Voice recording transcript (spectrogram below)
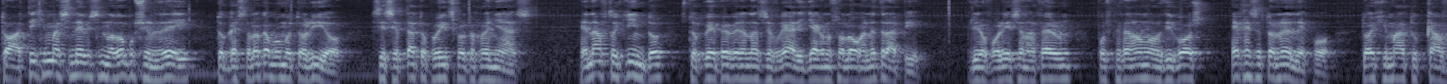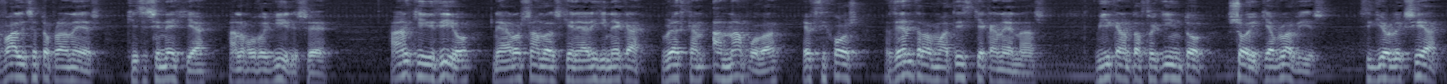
Το ατύχημα συνέβη στην οδό που συνδέει τον Καστελόκαμπο με το Ρίο στις 7 το πρωί της Πρωτοχρονιάς. Ένα αυτοκίνητο στο οποίο επέβαινε ένα ζευγάρι για άγνωστο λόγο ανετράπη. Πληροφορίες αναφέρουν πως πιθανόν ο οδηγός έχασε τον έλεγχο. Το όχημά του καβάλισε το πρανέ και στη συνέχεια αναποδογύρισε. Αν και οι δύο, νεαρός άνδρας και νεαρή γυναίκα, βρέθηκαν ανάποδα, ευτυχώς δεν τραυματίστηκε κανένας. Βγήκαν από το αυτοκίνητο σόι και αυλαβεί, στην κυριολεξία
